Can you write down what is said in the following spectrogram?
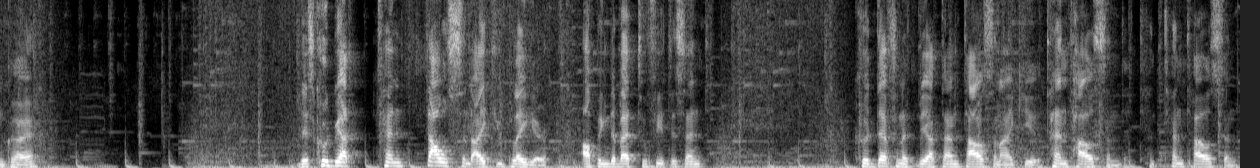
Okay. This could be a 10,000 IQ play here. Upping the bet to 50 cent. Could definitely be a 10,000 IQ. 10,000. 10,000.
